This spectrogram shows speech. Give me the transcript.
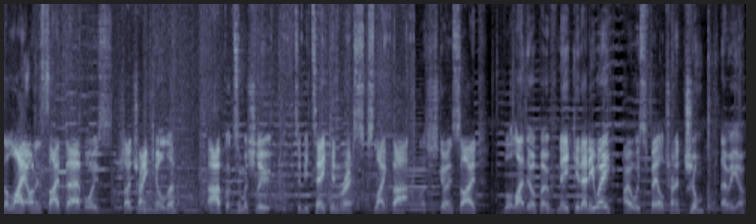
There's a light on inside there, boys. Should I try and kill them? Uh, I've got too much loot to be taking risks like that. Let's just go inside. Looked like they were both naked anyway. I always fail trying to jump. There we go.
